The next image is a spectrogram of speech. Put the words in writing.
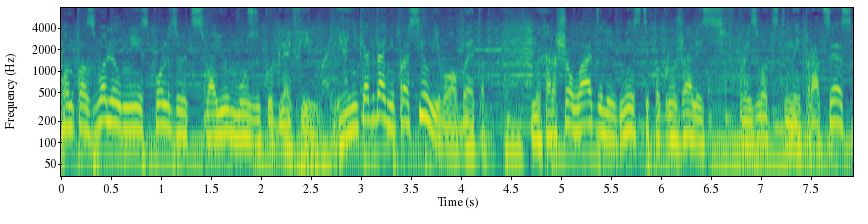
Он позволил мне использовать свою музыку для фильма. Я никогда не просил его об этом. Мы хорошо ладили, вместе погружались в производственный процесс,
